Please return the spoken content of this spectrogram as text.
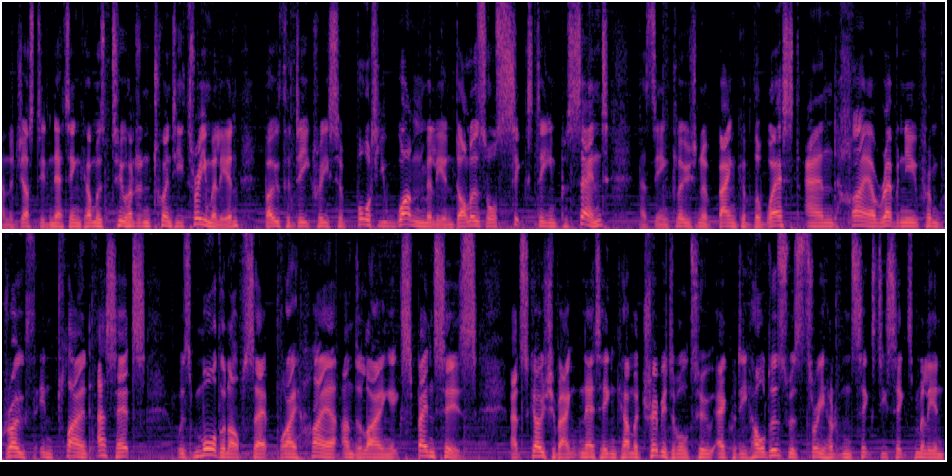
and adjusted net income was 223 million, both a decrease of $41 million or 16%, as the inclusion of Bank of the West and higher revenue from growth in client assets was more than offset by higher underlying expenses. At Scotiabank, net income attributable to equity holders was $366 million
